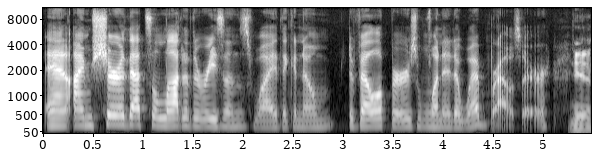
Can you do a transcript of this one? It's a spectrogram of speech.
And I'm sure that's a lot of the reasons why the GNOME developers wanted a web browser. Yeah.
